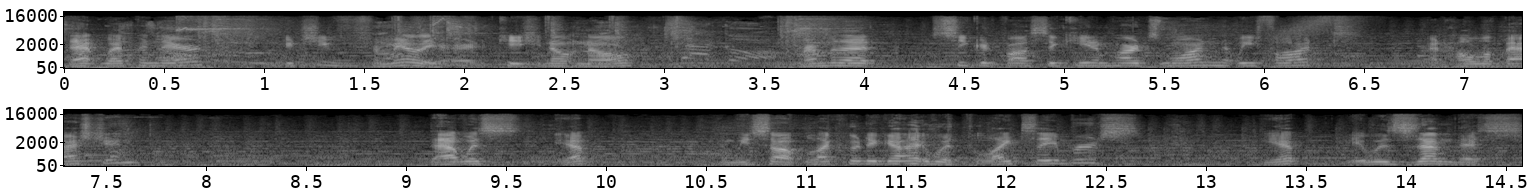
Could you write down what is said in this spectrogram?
that weapon there, it's even familiar. In case you don't know, remember that secret boss of Kingdom Hearts 1 that we fought at Hollow Bastion? That was, yep. And we saw a black hooded guy with lightsabers? Yep, it was Xemnas.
